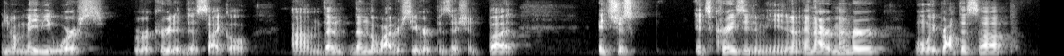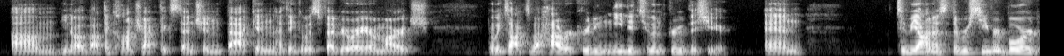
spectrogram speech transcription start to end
you know maybe worse recruited this cycle um, than than the wide receiver position. But it's just it's crazy to me, you know. And I remember when we brought this up, um, you know, about the contract extension back in I think it was February or March, and we talked about how recruiting needed to improve this year. And to be honest, the receiver board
